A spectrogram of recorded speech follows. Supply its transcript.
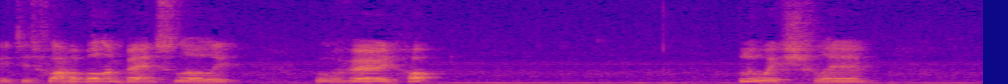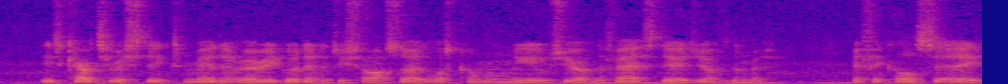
it is flammable and burns slowly, but with a very hot bluish flame. These characteristics made a very good energy source, so it was commonly used during the first stage of the mythical city,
